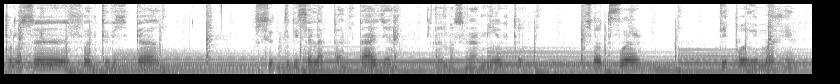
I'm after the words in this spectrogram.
Procede de fuente digital. Se utiliza la pantalla, almacenamiento, software, tipo de imagen,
